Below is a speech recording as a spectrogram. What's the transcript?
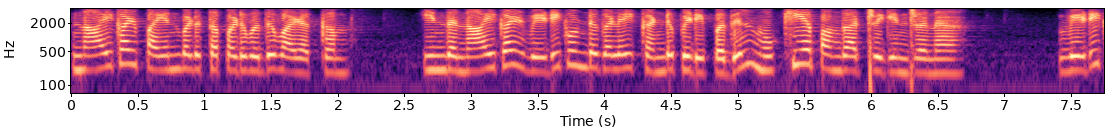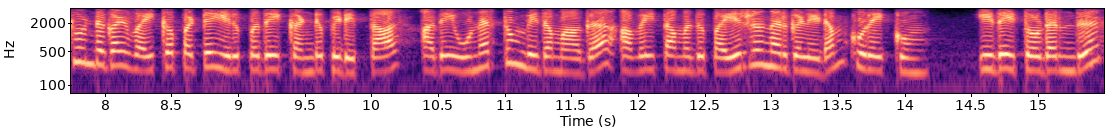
நாய்கள் பயன்படுத்தப்படுவது வழக்கம். இந்த நாய்கள் வெடிகுண்டுகளை கண்டுபிடிப்பதில் முக்கிய பங்காற்றுகின்றன. வெடிகுண்டுகள் வைக்கப்பட்டு இருப்பதை கண்டுபிடித்தால் அதை உணர்த்தும் விதமாக அவை தமது பயிற்றுனர்களிடம் குறைக்கும். இதைத் தொடர்ந்து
